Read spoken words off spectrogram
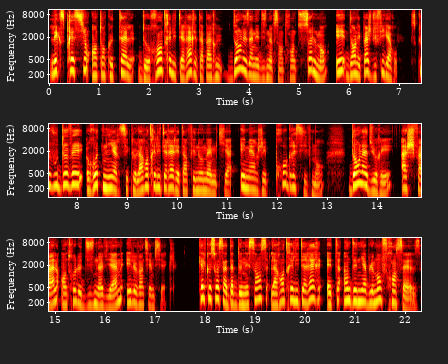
L'expression en tant que telle de rentrée littéraire est apparue dans les années 1930 seulement et dans les pages du Figaro. Ce que vous devez retenir, c'est que la rentrée littéraire est un phénomène qui a émergé progressivement dans la durée, à cheval entre le 19e et le 20e siècle. Quelle que soit sa date de naissance, la rentrée littéraire est indéniablement française.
